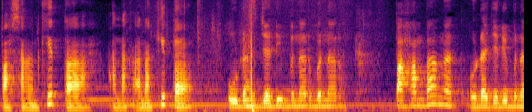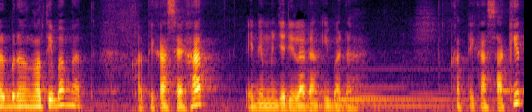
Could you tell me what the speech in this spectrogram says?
pasangan kita, anak-anak kita udah jadi benar-benar paham banget, udah jadi benar-benar ngerti banget. Ketika sehat, ini menjadi ladang ibadah. Ketika sakit,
